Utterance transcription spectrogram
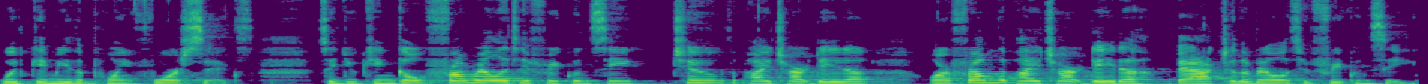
would give me the 0.46. So you can go from relative frequency to the pie chart data or from the pie chart data back to the relative frequency.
